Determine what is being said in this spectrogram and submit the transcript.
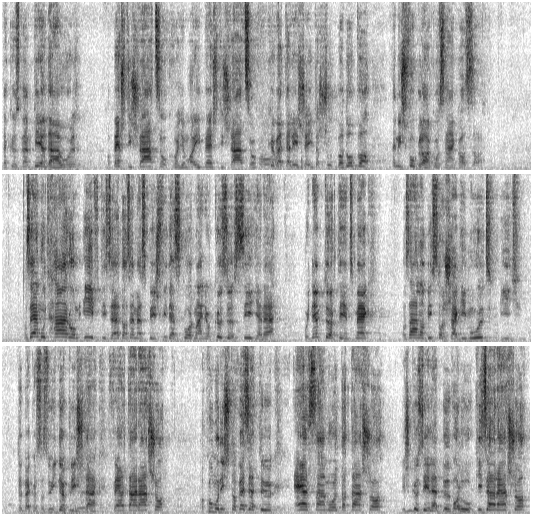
de közben például a pesti srácok, vagy a mai pesti srácok követeléseit a sutba dobva nem is foglalkoznánk azzal. Az elmúlt három évtized az MSZP és Fidesz kormányok közös szégyene, hogy nem történt meg az állambiztonsági múlt, így többek között az ügynöklisták feltárása, a kommunista vezetők elszámoltatása és közéletből való kizárása,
